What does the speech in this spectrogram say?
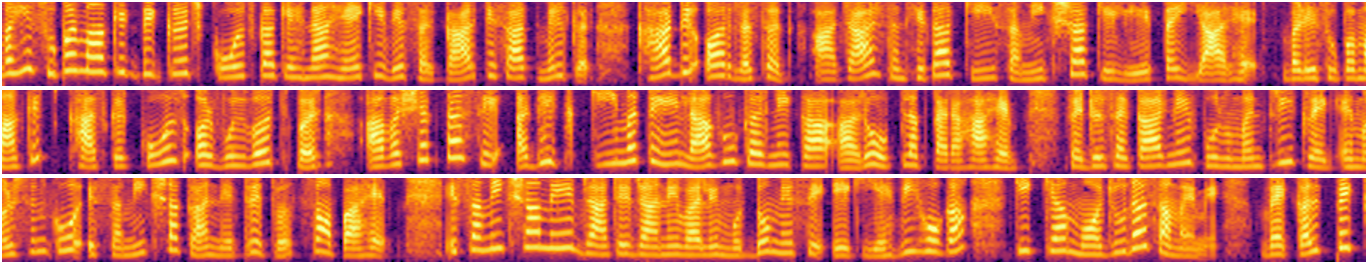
वहीं सुपरमार्केट दिग्गज कोल्स का कहना है कि वे सरकार के साथ मिलकर खाद्य और रसद, आचार संहिता की समीक्षा के लिए तैयार है। बड़े सुपरमार्केट, खासकर कोल्स और वुलवर्ट्स पर आवश्यकता से अधिक कीमतें लागू करने का आरोप लगता रहा है। फेडरल सरकार ने पूर्व मंत्री क्रेग एमरसन को इस समीक्षा का नेतृत्व सौंपा है। इस समीक्षा में जांचे जाने वाले मुद्दों में से एक यह भी होगा कि क्या मौजूदा समय में वैकल्पिक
